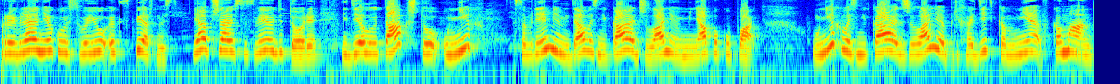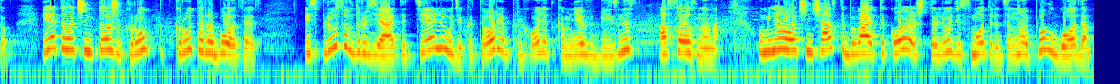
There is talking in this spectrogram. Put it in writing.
проявляю некую свою экспертность. Я общаюсь со своей аудиторией и делаю так, что у них со временем да, возникает желание у меня покупать. У них возникает желание приходить ко мне в команду. И это очень тоже кру круто работает. Из плюсов, друзья, это те люди, которые приходят ко мне в бизнес осознанно. У меня очень часто бывает такое, что люди смотрят за мной полгода,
